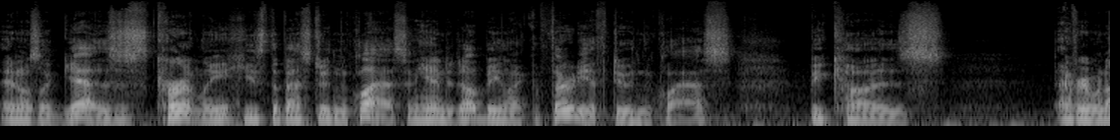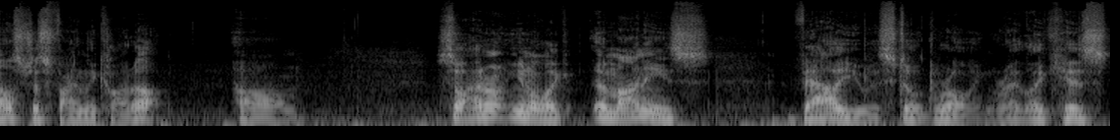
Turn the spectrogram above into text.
And I was like, yeah, this is currently he's the best dude in the class, and he ended up being like the thirtieth dude in the class because everyone else just finally caught up. Um, so I don't, you know, like Emoni's value is still growing, right? Like his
